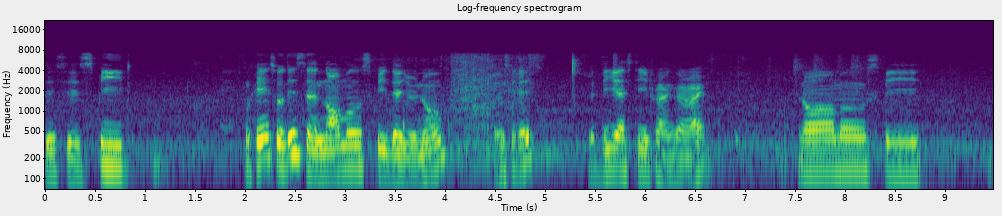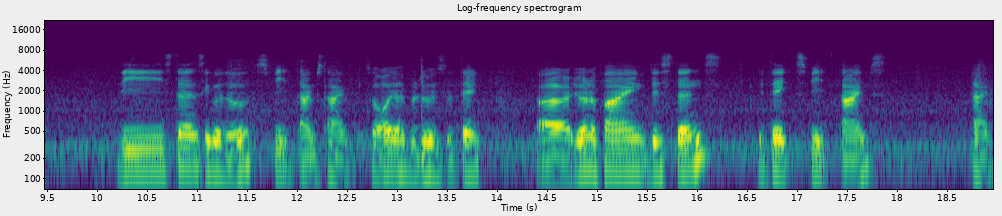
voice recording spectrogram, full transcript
this is speed. Okay so this is the normal speed that you know. You see this? The DST triangle right? Normal speed. Distance equal to speed times time. So all you have to do is to take uh, you want to find distance you take speed times time.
